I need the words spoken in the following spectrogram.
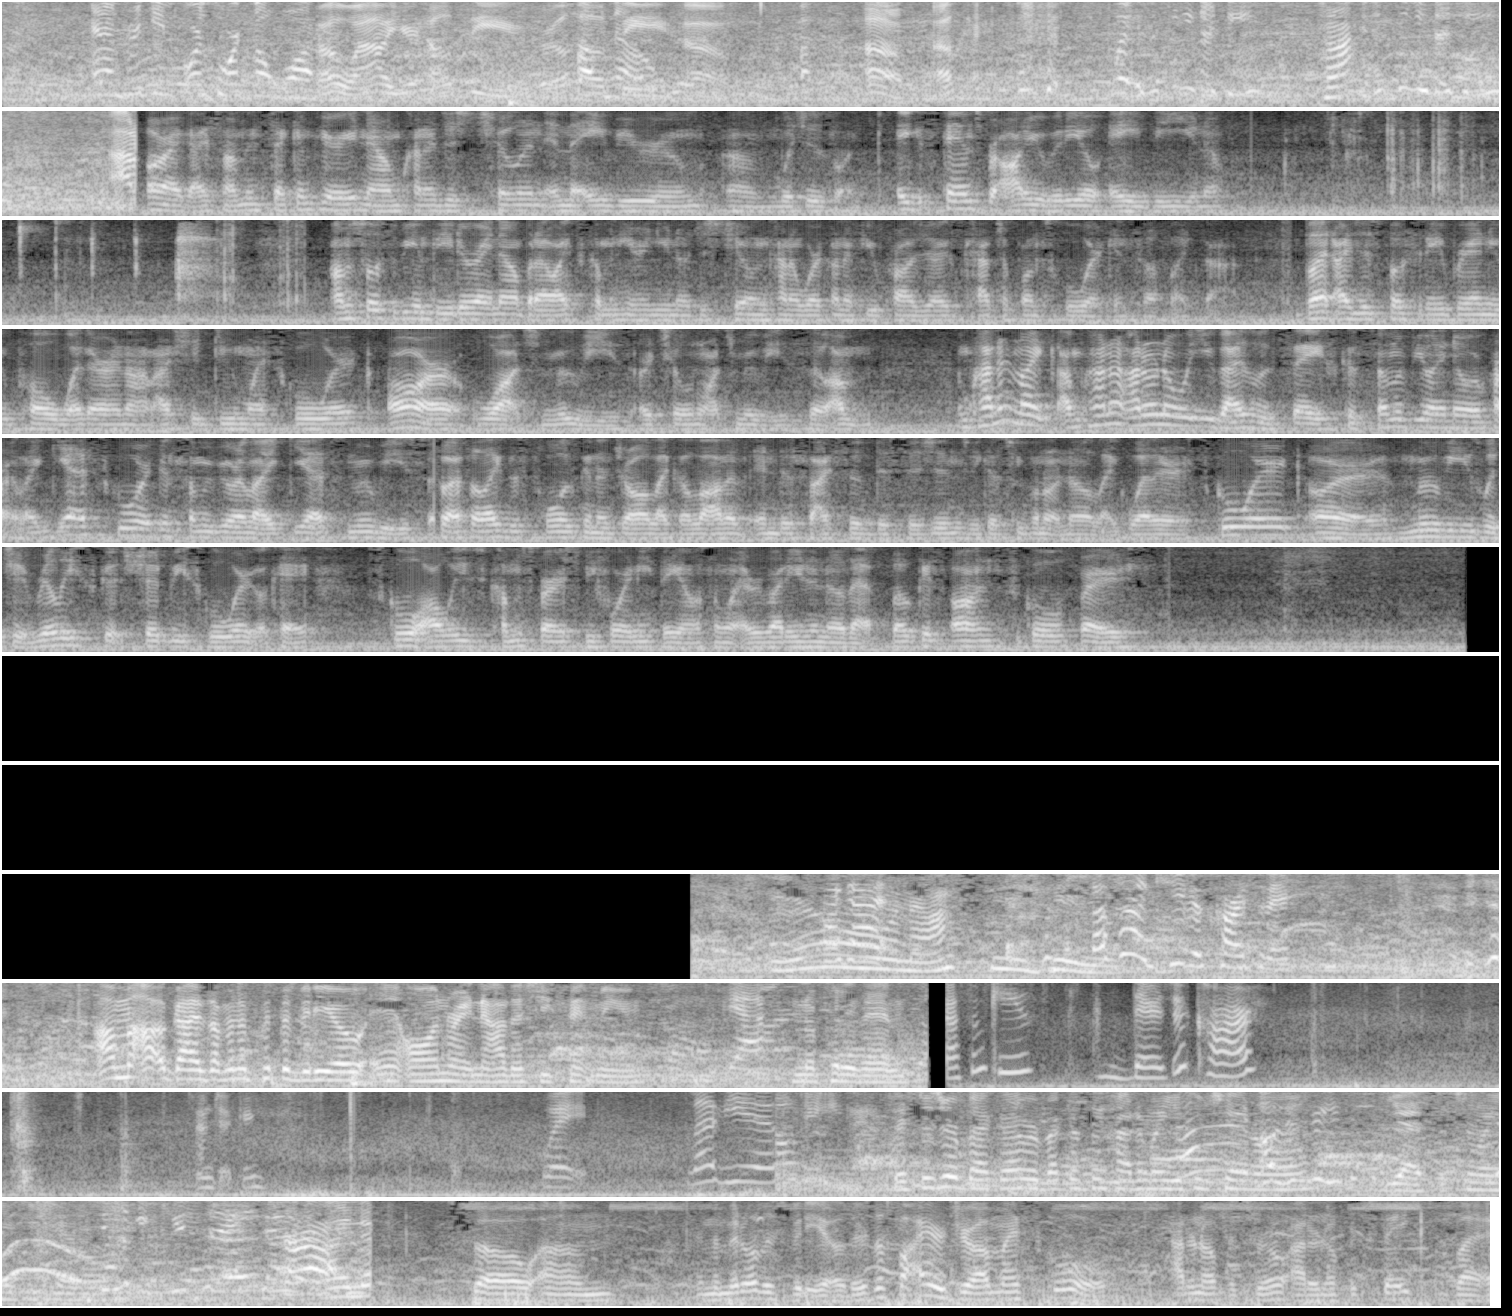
and I'm drinking Ozarka water. Oh wow, you're healthy. Real Fuck healthy. no. Oh. Oh, okay. Wait, is this PG-13? Huh? Is this PG-13? Alright guys, so I'm in second period now. I'm kind of just chilling in the AV room, um, which is like, it stands for audio video AV, you know. I'm supposed to be in theater right now, but I like to come in here and, you know, just chill and kind of work on a few projects, catch up on schoolwork and stuff like that. But I just posted a brand new poll whether or not I should do my schoolwork or watch movies or chill and watch movies. So I'm I'm kind of like, I'm kind of, I don't know what you guys would say, because some of you I know are probably like, yes, schoolwork, and some of you are like, yes, movies. So I feel like this poll is going to draw like a lot of indecisive decisions because people don't know like whether schoolwork or movies, which it really should be schoolwork, okay? School always comes first before anything else. I want everybody to know that. Focus on school first. Hi, guys. nasty. That's my cutest card today. I'm, uh, guys, I'm gonna put the video in, on right now that she sent me. Yeah. I'm gonna put it in. Got some keys. There's your car. I'm joking. Wait. Love you. This is Rebecca. Rebecca, say hi to my YouTube channel. Oh, this is for YouTube? Yes, this is for my YouTube channel. She's looking cute today too. I know. So, um, in the middle of this video, there's a fire drill at my school. I don't know if it's real. I don't know if it's fake, but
